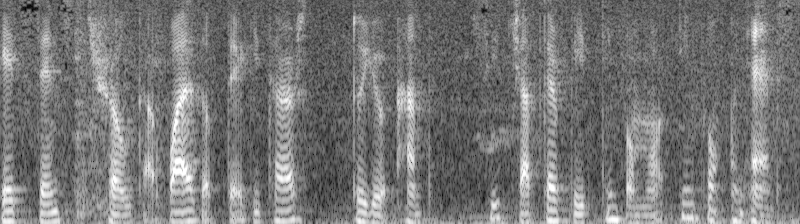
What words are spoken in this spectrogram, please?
gets sent through the wires of the guitars to your amp. See chapter 15 for more info on amps.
